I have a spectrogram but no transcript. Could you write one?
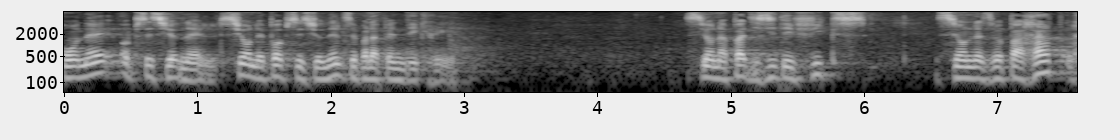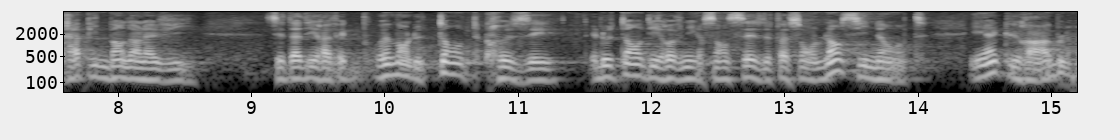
On est obsessionnel. Si on n'est pas obsessionnel, c'est pas la peine d'écrire. Si on n'a pas des idées fixes, si on ne les veut pas rapidement dans la vie, c'est-à-dire avec vraiment le temps de creuser et le temps d'y revenir sans cesse de façon lancinante et incurable,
